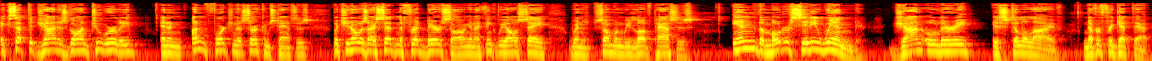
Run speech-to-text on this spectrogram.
except that John has gone too early and in unfortunate circumstances. But you know, as I said in the Fred Bear song, and I think we all say when someone we love passes, in the Motor City wind, John O'Leary is still alive. Never forget that.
